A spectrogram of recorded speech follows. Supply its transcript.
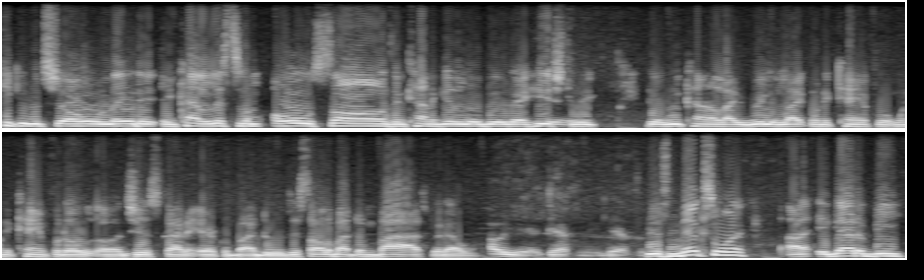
kick it with your old lady, and kind of listen to them old songs and kind of get a little bit of that history that we kind of like really like when it came for when it came for those uh, Jill Scott and Erykah Badu. It's just all about them vibes for that one. Oh yeah, definitely, definitely. This next one, uh, it got to be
